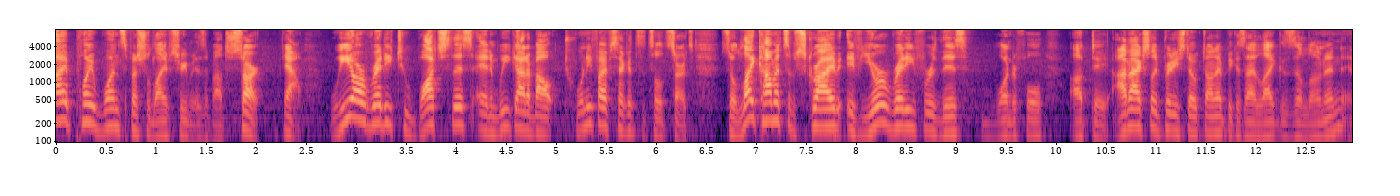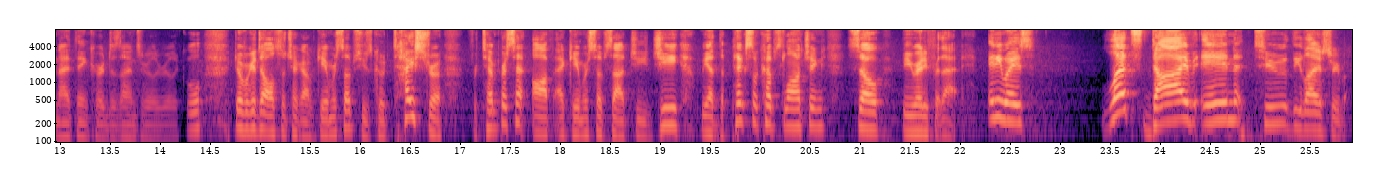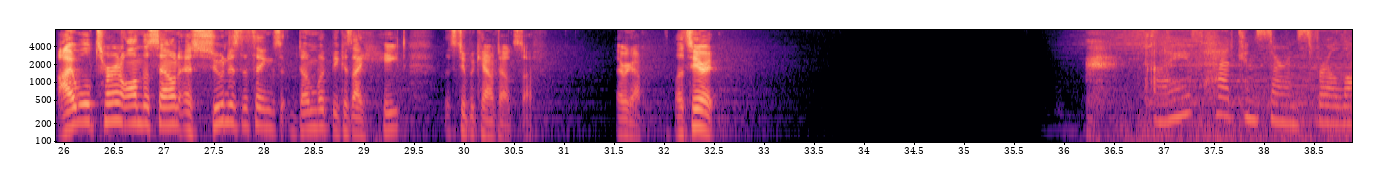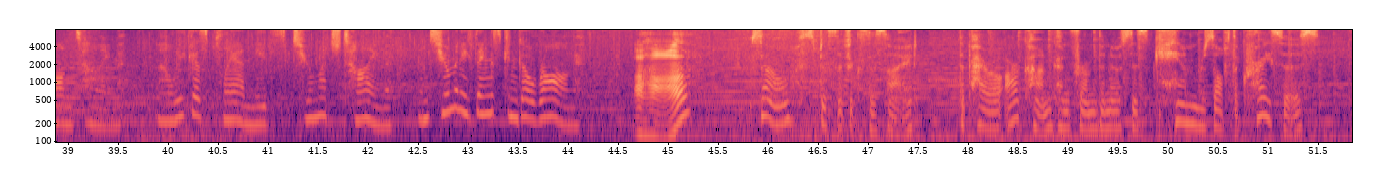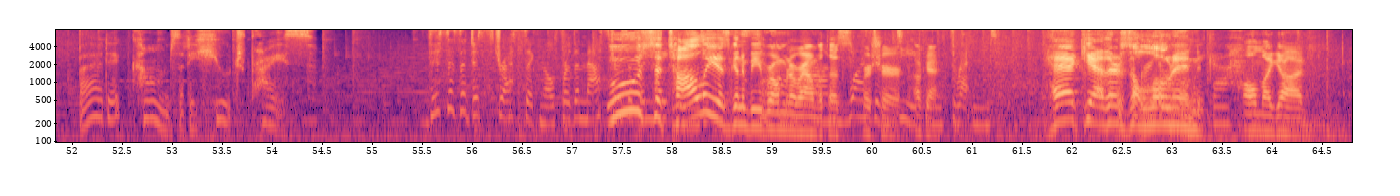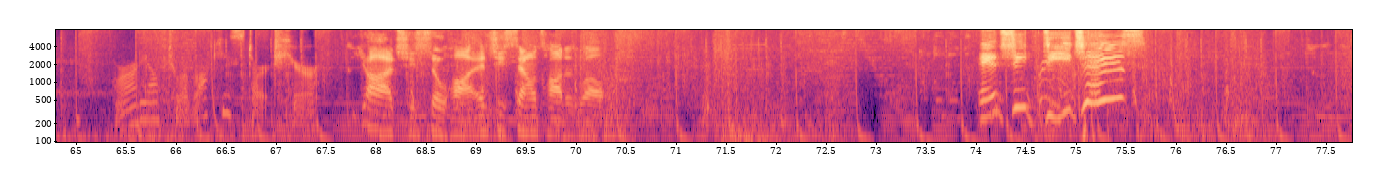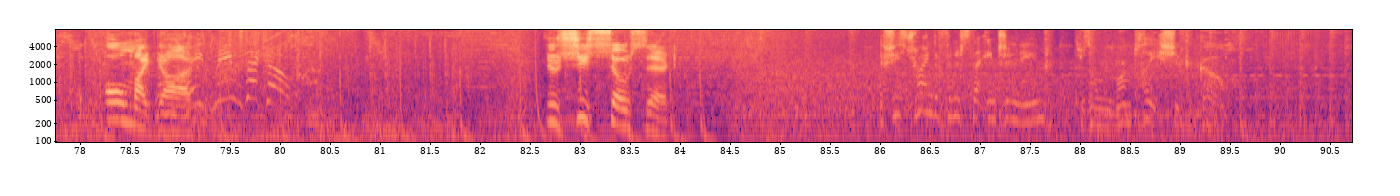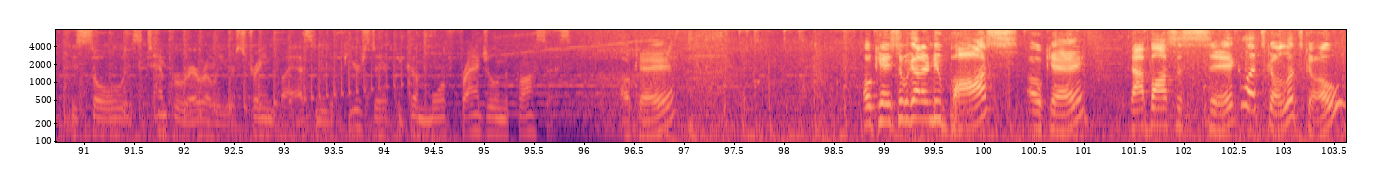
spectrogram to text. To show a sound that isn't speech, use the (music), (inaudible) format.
5.1 special live stream is about to start. Now, we are ready to watch this, and we got about 25 seconds until it starts. So, like, comment, subscribe if you're ready for this wonderful update. I'm actually pretty stoked on it because I like Zelonin, and I think her design's really, really cool. Don't forget to also check out GamerSupps. Use code Tystra for 10% off at gamersupps.gg. We have the Pixel Cups launching, so be ready for that. Anyways, let's dive into the live stream. I will turn on the sound as soon as the thing's done with because I hate the stupid countdown stuff. There we go. Let's hear it. I've had concerns for a long time. Mavuika's plan needs too much time, and too many things can go wrong. Uh huh. So, specifics aside, the Pyro Archon confirmed the Gnosis can resolve the crisis, but it comes at a huge price. This is a distress signal for the Masters Ooh, of the Night Citlali is gonna be roaming around with us for sure. Okay. deep and Threatened. Heck yeah, there's a loading. Mavuika. Oh my god. We're already off to a rocky start here. God, she's so hot, and she sounds hot as well. And she DJs? Oh my god. Dave memes echo! Dude, she's so sick. If she's trying to finish that ancient name, there's only one place she could go. His soul is temporarily restrained by us, and it appears to have become more fragile in the process. Okay. Okay, so we got a new boss. Okay. That boss is sick. Let's go, let's go.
